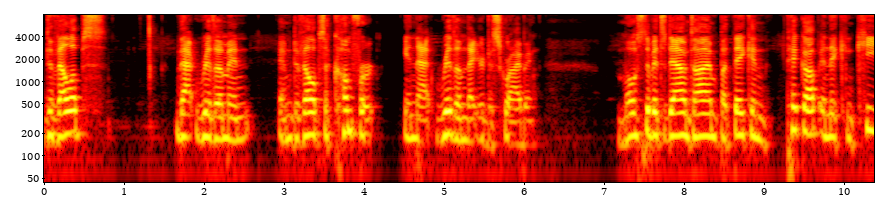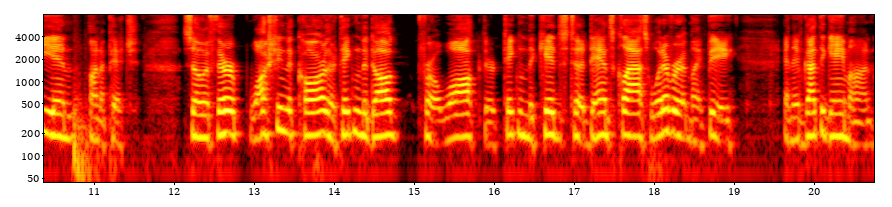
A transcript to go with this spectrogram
develops that rhythm and, and develops a comfort in that rhythm that you're describing. Most of it's downtime, but they can pick up and they can key in on a pitch. So if they're washing the car, they're taking the dog for a walk, they're taking the kids to a dance class, whatever it might be, and they've got the game on,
